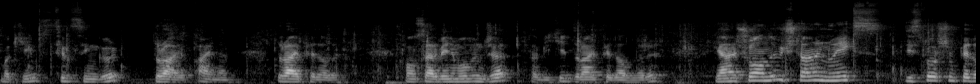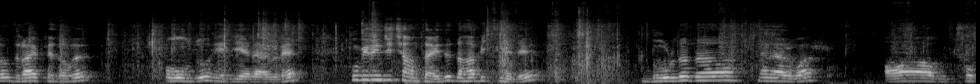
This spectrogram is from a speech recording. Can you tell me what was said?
bakayım. Steel Singer Drive. Aynen. Drive pedalı. Konser benim olunca tabii ki drive pedalları. Yani şu anda 3 tane Nuix distortion pedalı, drive pedalı oldu hediyelerde. Bu birinci çantaydı. Daha bitmedi. Burada da neler var? Aa bu çok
